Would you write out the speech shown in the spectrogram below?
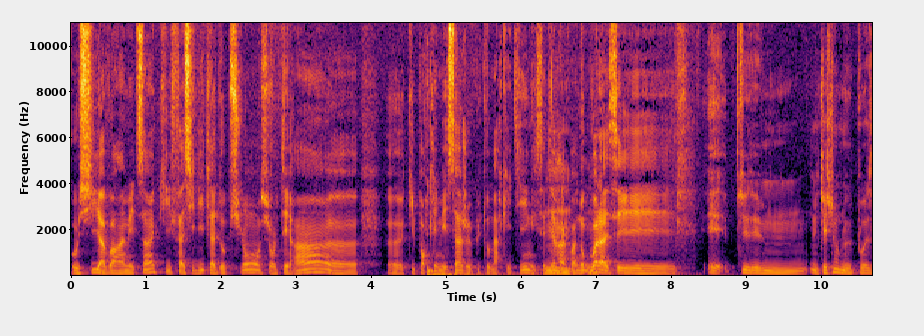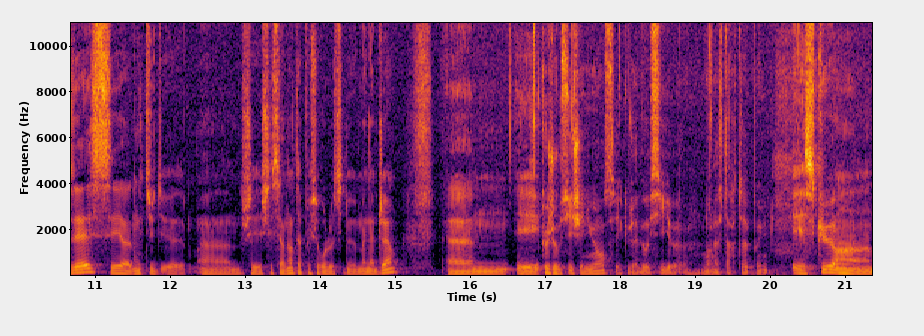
aussi avoir un médecin qui facilite l'adoption sur le terrain, euh, euh, qui porte les messages plutôt marketing, etc. Mmh. quoi. Donc mmh. voilà, c'est. Et une question que je me posais, c'est donc tu, chez, chez Cerner, tu as pris ce rôle aussi de manager. et que j'ai aussi chez Nuance et que j'avais aussi dans la startup. Oui. Est-ce que un,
